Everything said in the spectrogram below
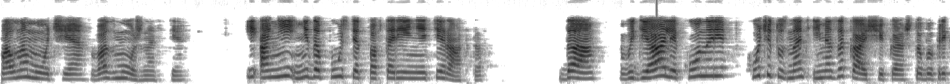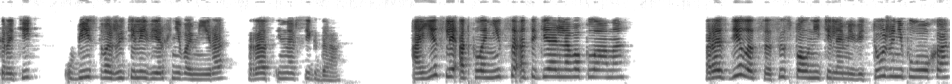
полномочия, возможности. И они не допустят повторения терактов. Да, в идеале Коннери Хочет узнать имя заказчика, чтобы прекратить убийство жителей Верхнего мира раз и навсегда. А если отклониться от идеального плана? Разделаться с исполнителями ведь тоже неплохо.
